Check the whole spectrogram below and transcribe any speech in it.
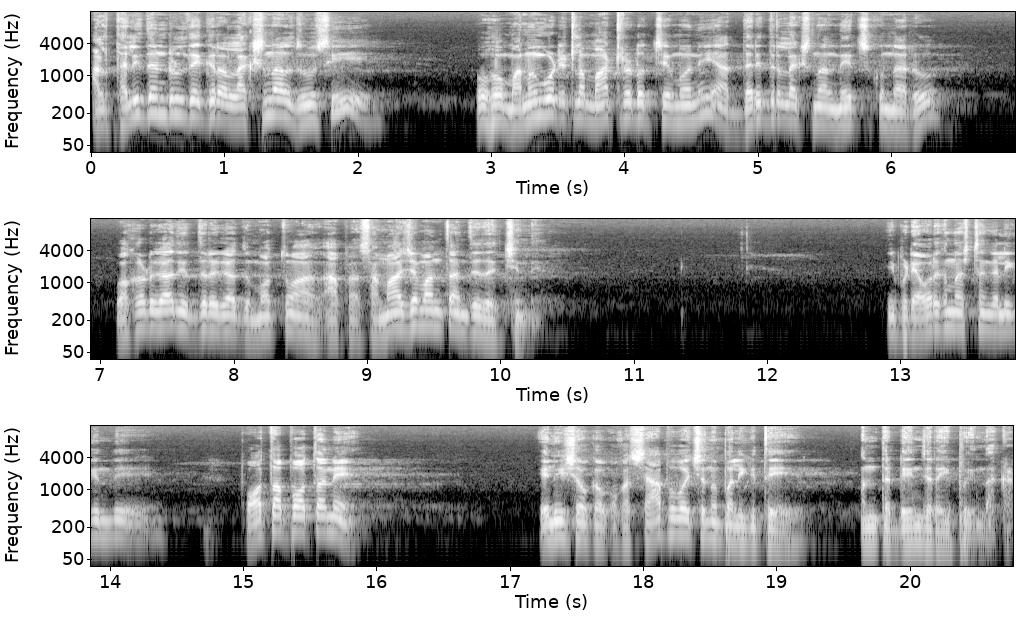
వాళ్ళ తల్లిదండ్రుల దగ్గర లక్షణాలు చూసి ఓహో మనం కూడా ఇట్లా మాట్లాడొచ్చేమో అని ఆ దరిద్ర లక్షణాలు నేర్చుకున్నారు. ఒకడు కాదు ఇద్దరు కాదు మొత్తం ఆ- సమాజం అంతా అంతే తెచ్చింది. ఇప్పుడు ఎవరికి నష్టం కలిగింది? పోతా పోతానే ఎలీషా ఒక ఒక శాప వచనం పలికితే అంత డేంజర్ అయిపోయింది అక్కడ.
